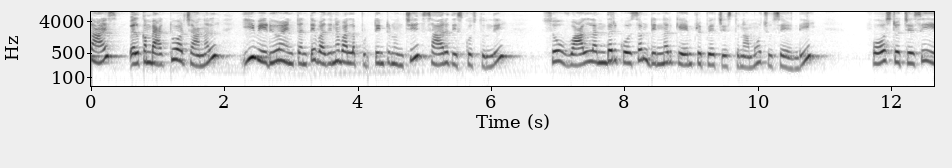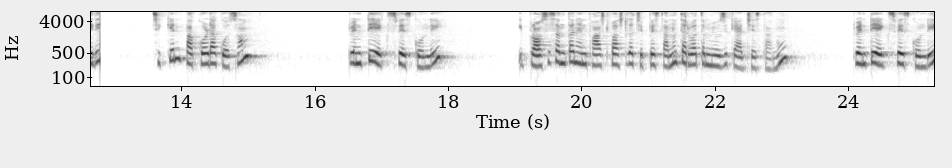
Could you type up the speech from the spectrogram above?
Guys welcome back to our channel ఈ వీడియో ఏంటంటే వదిన వాళ్ళ పుట్టింటి నుంచి సారి తీసుకొస్తుంది. సో వాళ్ళందరి కోసం డిన్నర్కి ఏం ప్రిపేర్ చేస్తున్నామో చూసేయండి. ఫస్ట్ వచ్చేసి ఇది చికెన్ పకోడా కోసం ట్వంటీ ఎగ్స్ వేసుకోండి. ఈ ప్రాసెస్ అంతా నేను ఫాస్ట్ ఫాస్ట్గా చెప్పేస్తాను. తర్వాత మ్యూజిక్ యాడ్ చేస్తాను. ట్వంటీ ఎగ్స్ వేసుకోండి.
